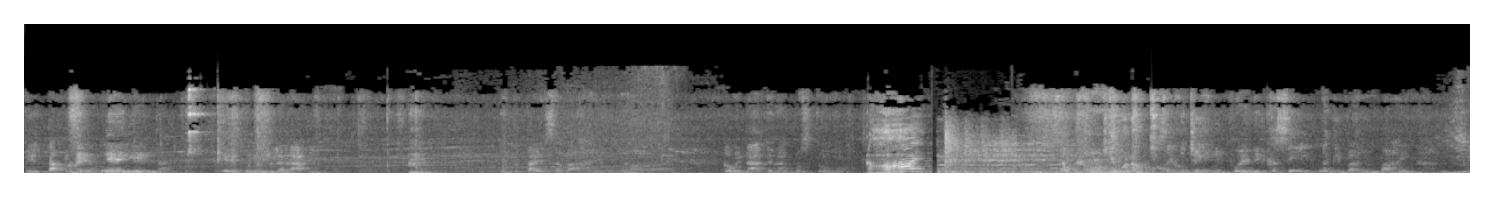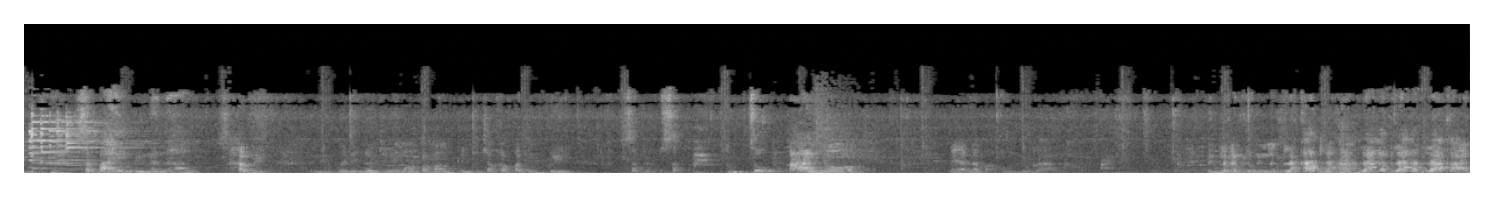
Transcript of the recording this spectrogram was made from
Eh, Tatlo na yun, ngenge na. Eh, kung yung lalaki. Punta tayo sa bahay niyo. Gawin natin ang gusto mo. Ay! Sabi ko, Hindi mo na mo. Sabi ko, Jay, hindi pwede kasi nag-iba yung bahay namin. Sa bahay niyo na lang. Sabi, hindi pwede nandiyan yung mga pamangkin ko tsaka kapatid ko eh. Sabi ko, sa, so, paano? May alam akong lugar. Naglakad kami, naglakad, lakad, lakad, lakad, lakad.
